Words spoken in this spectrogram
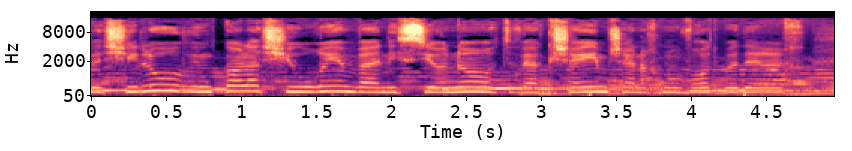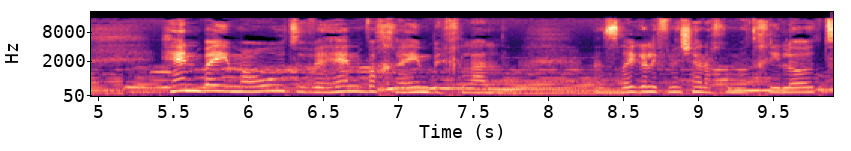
בשילוב עם כל השיעורים והניסיונות והקשיים שאנחנו עוברות בדרך, הן באימהות והן בחיים בכלל. אז רגע לפני שאנחנו מתחילות,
